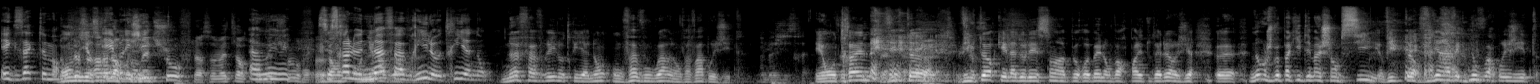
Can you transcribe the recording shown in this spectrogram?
exactement. Donc, ça, va leur Brigitte... de chauffe, là, ça va être leur ah, oui, de chauffe. Ce sera le 9 avril au Trianon. 9 avril au Trianon, on va vous voir et on va voir Brigitte. Ah bah, serai. Et on traîne Victor. Victor, qui est l'adolescent un peu rebelle, on va en reparler tout à l'heure. Je dis euh, Non, je veux pas quitter ma chambre. Si, Victor, viens avec nous voir Brigitte.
